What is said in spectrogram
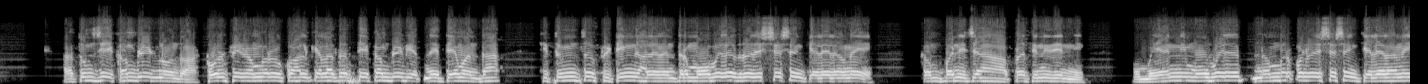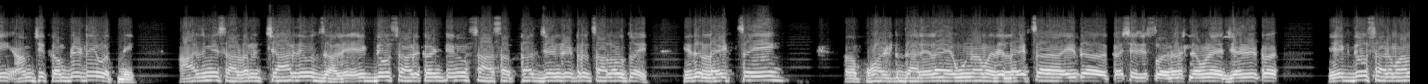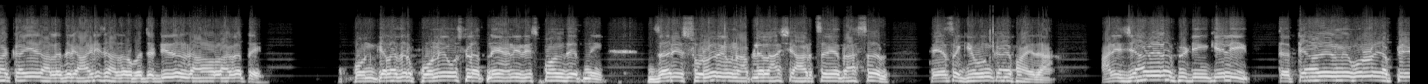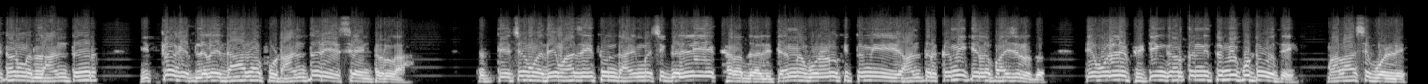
तुमची कंप्लेंट नोंदवा. टोल फ्री नंबरवर कॉल केला तर ते कंप्लेंट घेत नाही. ते म्हणता की तुमचं फिटिंग झाल्यानंतर मोबाईलच रजिस्ट्रेशन केलेलं नाही कंपनीच्या प्रतिनिधींनी. यांनी मोबाईल नंबर पण रजिस्ट्रेशन केलेला नाही आमची कंप्लेंटही होत नाही. आज मी साधारण चार दिवस झाले एक दिवस आड कंटिन्यू सहा सात तास जनरेटर चालवतोय. इथं लाईटचाही फॉल्ट झालेला आहे उन्हामध्ये. लाईटचा इथं कशाची सोय नसल्यामुळे जनरेटर एक दिवस आड मला काही झालं तरी अडीच हजार रुपयाचं डिझेल जाळावं लागत आहे. फोन केला तर फोनही उचलत नाही आणि रिस्पॉन्स देत नाही. जर हे सोलर घेऊन आपल्याला अशी अडचण येत असेल तर याचा घेऊन काय फायदा? आणि ज्या वेळेला फिटिंग केली तर त्यावेळेला मी बोललो या प्लेटांमधलं अंतर इतकं घेतलेलं आहे दहा दहा फूट अंतर आहे सेंटरला. तर त्याच्यामध्ये माझं इथून डाळिंबाची गल्ली एक खराब झाली. त्यांना बोललो की तुम्ही अंतर कमी केलं पाहिजे होतं. ते बोलले फिटिंग करताना तुम्ही कुठं होते? मला असे बोलले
